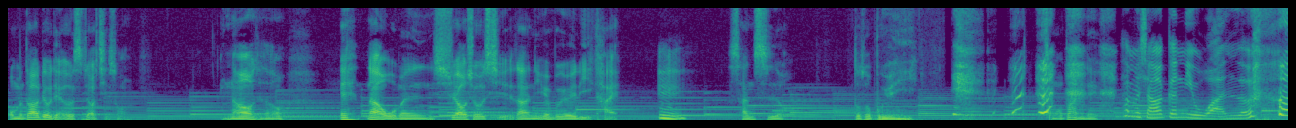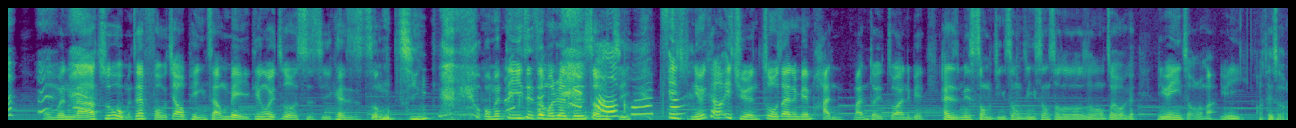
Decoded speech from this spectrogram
我们都要六点二十就要起床。然后他说，哎、那我们需要休息，那你愿不愿意离开？嗯，三次哦，都说不愿意，怎么办呢？他们想要跟你玩了，我们拿出我们在佛教平常每天会做的事情，开始诵经。我们第一次这么认真诵经，一你会看到一群人坐在那边盘满腿坐在那边，开始那边诵经诵经诵诵诵诵诵，最后一个你愿意走了吗？愿意，哦，可以走了。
